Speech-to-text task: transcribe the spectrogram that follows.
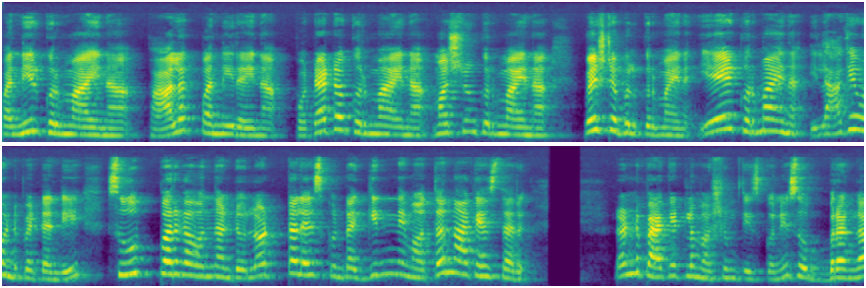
పన్నీర్ కుర్మా అయినా పాలక్ పన్నీర్ అయినా పొటాటో కుర్మా అయినా మష్రూమ్ కుర్మా అయినా వెజిటబుల్ కుర్మా అయినా ఏ కుర్మా అయినా ఇలాగే వండి పెట్టండి. సూపర్గా ఉందంటూ లొట్టలేసుకుంటా గిన్నె మొత్తం నాకేస్తారు. రెండు ప్యాకెట్ల మష్రూమ్ తీసుకొని శుభ్రంగా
